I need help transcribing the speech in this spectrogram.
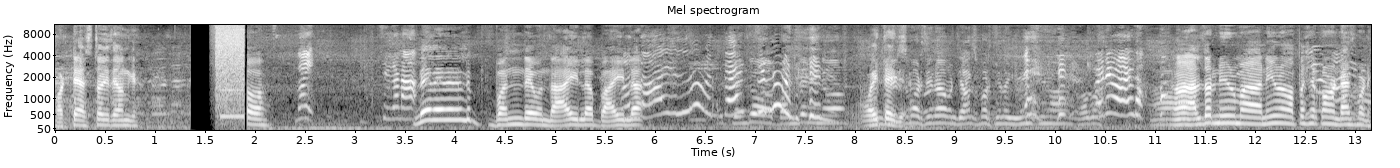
ಹೊಟ್ಟೆ ಹಸ್ತೋಗಿದೆ ಅವನಿಗೆ. ಬಂದೆ ಒಂದು ಆಯಿಲ್ಲ ಬಾಯಿಲ್ಲ. ಆ, ಇಲ್ಲ, ಒಂದ್ dance ಇಲ್ಲ. ಹೋಯ್ತಾ ಇದೆ. ಅಲ್ದವ್ರು ನೀವು ನೀವು ಅಪ್ಪ ಸೇರ್ಕೊಂಡು ಡ್ಯಾನ್ಸ್ ಮಾಡಿ.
